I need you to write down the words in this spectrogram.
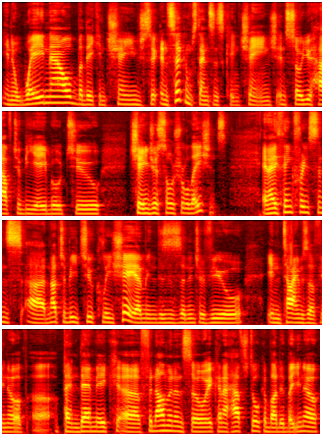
in a way now but they can change and circumstances can change. And so you have to be able to change your social relations and I think, for instance, uh, not to be too cliche, I mean, this is an interview in times of, you know, a, a pandemic uh, phenomenon, so I kind of have to talk about it. But, you know,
